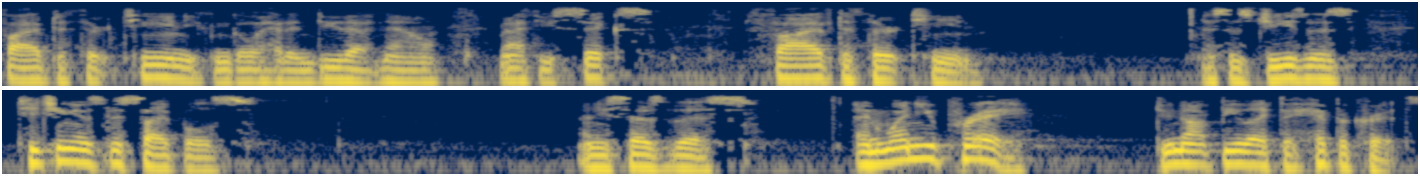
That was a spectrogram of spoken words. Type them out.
5 to 13, you can go ahead and do that now. Matthew 6, 5 to 13. This is Jesus teaching his disciples. And he says this And when you pray, do not be like the hypocrites,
